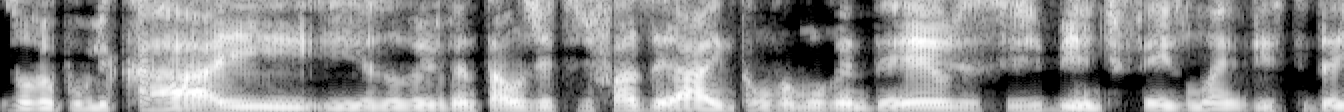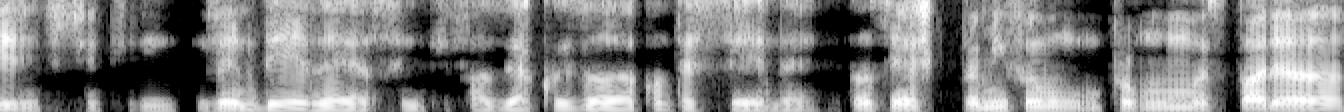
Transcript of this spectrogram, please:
resolveu publicar e, e resolveu inventar uns jeitos de fazer. Ah, então vamos vender esse gibi. A gente fez uma revista e daí a gente tinha que vender, né? Assim, que fazer a coisa acontecer, né? Então, assim, acho que para mim foi um, uma história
